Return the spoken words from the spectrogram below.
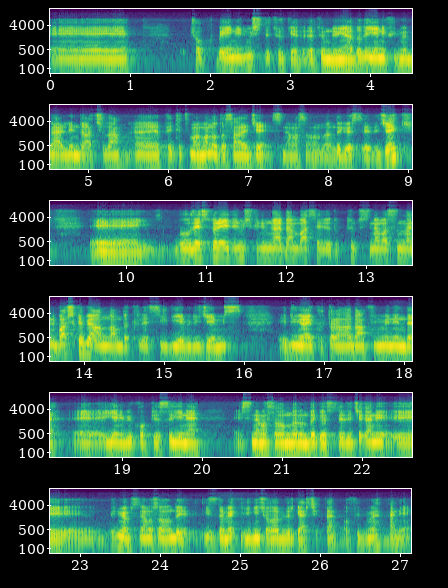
e, çok beğenilmişti Türkiye'de de tüm dünyada da yeni filmi Berlin'de açılan e, Petit Maman o da sadece sinema salonlarında gösterilecek. E, bu restore edilmiş filmlerden bahsediyorduk. Türk sinemasının hani başka bir anlamda klasiği diyebileceğimiz e, Dünyayı Kurtaran Adam filminin de e, yeni bir kopyası yine e, sinema salonlarında gösterilecek. Hani e, bilmiyorum sinema salonunda izlemek ilginç olabilir gerçekten o filmi. Hani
